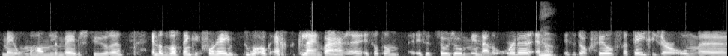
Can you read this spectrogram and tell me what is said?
mee onderhandelen, meebesturen. En dat was denk ik voorheen, toen we ook echt klein waren, is, dat dan, is het sowieso minder aan de orde. En ja. dan is het ook veel strategischer om, uh,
